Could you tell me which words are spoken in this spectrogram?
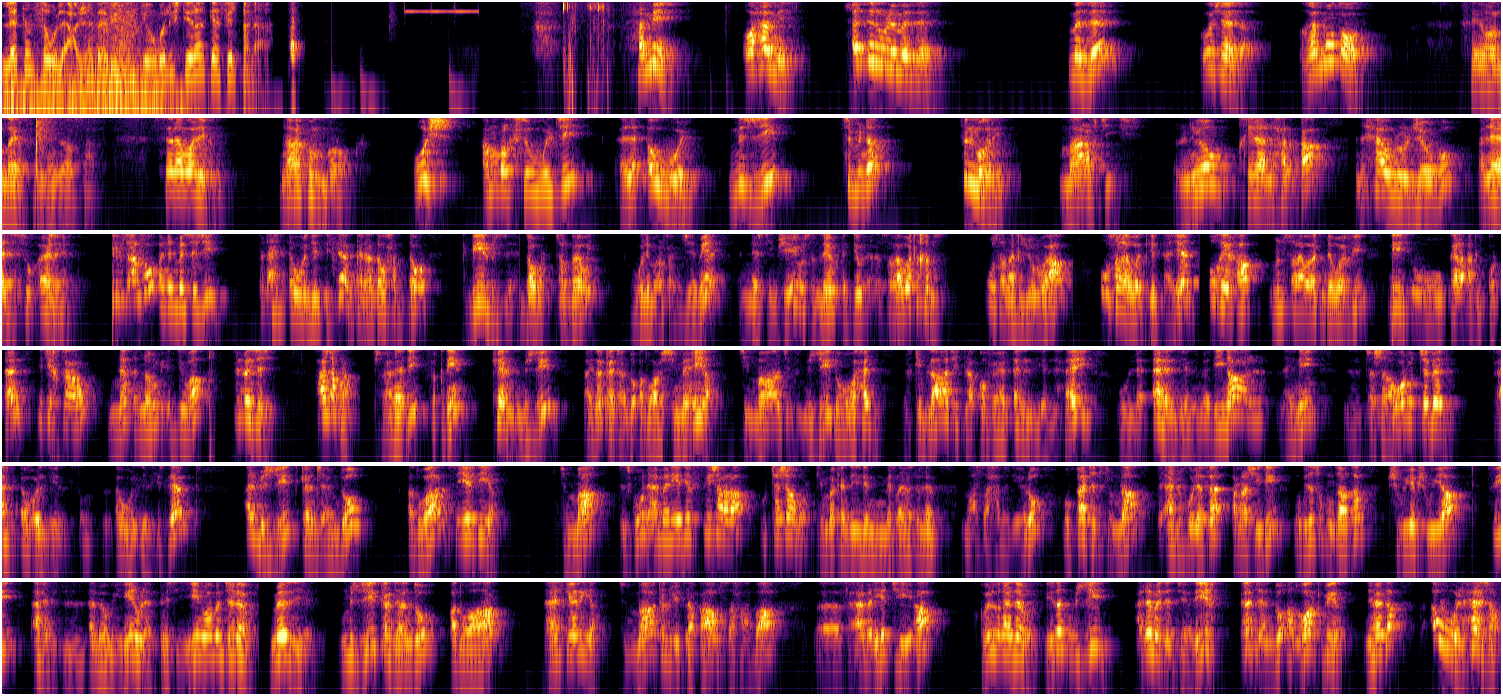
لا تنسوا الإعجاب بالفيديو والاشتراك في القناة. حميد وحميد أذن ولا مازال مازال واش هذا؟ غير موطور أي والله يغفر لينا صاحبي. السلام عليكم. نهاركم مبروك. واش عمرك سولتي على أول مسجد تبنى في المغرب؟ ما عرفتيش. اليوم خلال الحلقة نحاولوا نجاوبوا على هذا السؤال هذا. كيف تعرفوا أن المساجد في العهد الأول ديال الإسلام كان عندها واحد الدور كبير بزاف الدور التربوي هو اللي معروف عند الجميع الناس يمشيو يصليو يديو الصلوات الخمس وصلاة الجمعة وصلوات ديال الأعياد وغيرها من صلوات النوافل وقراءة القرآن اللي تيختاروا الناس أنهم يديوها في المساجد. حاجة أخرى شحال هذه في القديم كان المسجد أيضا كانت عنده أدوار اجتماعية تما في المسجد هو واحد القبلة تيتلاقوا فيها الأهل ديال الحي ولا أهل ديال المدينة يعني التشاور والتبادل. في العهد الأول ديال الأول ديال الإسلام المسجد كانت عنده أدوار سياسية. تما تتكون عملية ديال الاستشارة والتشاور كما كان يدير النبي صلى الله عليه وسلم مع الصحابة ديالو. وبقات السنة في عهد الخلفاء الراشدين وبدأت تنتظر بشوية بشوية في عهد الأمويين والعباسيين ومن تلاهم. مزيان. المسجد كانت عنده أدوار عسكرية. تما كانوا يتلاقاو الصحابة آه، في عملية تهيئة قبل الغزوات. اذا المسجد على مدى التاريخ كانت عنده أدوار كبيرة. لهذا أول حاجة.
